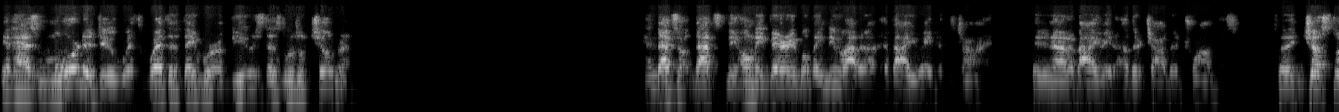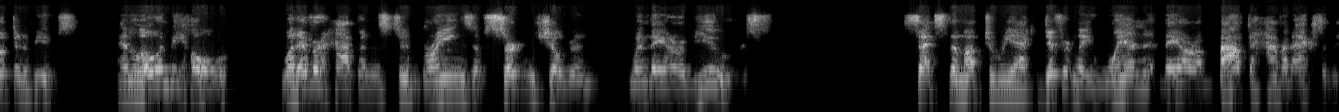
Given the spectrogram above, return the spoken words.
It has more to do with whether they were abused as little children. And that's that's the only variable they knew how to evaluate at the time. They did not evaluate other childhood traumas. So they just looked at abuse. And lo and behold, whatever happens to brains of certain children when they are abused sets them up to react differently when they are about to have an accident.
